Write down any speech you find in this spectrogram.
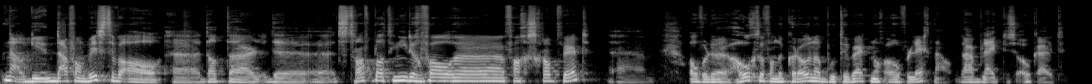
Nou, die, daarvan wisten we al uh, dat daar de, uh, het strafblad in ieder geval uh, van geschrapt werd. Ehm, over de hoogte van de coronaboete werd nog overlegd. Nou, daar blijkt dus ook uit,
